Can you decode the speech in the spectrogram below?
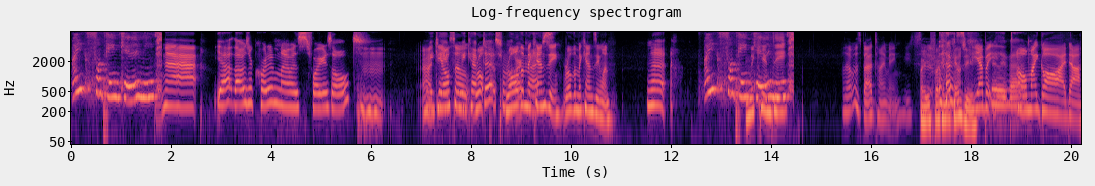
Are you fucking kidding me? Nah. Yeah, that was recorded when I was four years old. Uh, We do you also we kept roll, it from the roll the archives. Mackenzie? Roll the Mackenzie one. Nah. Are you fucking kidding me? Well, that was bad timing. You said Are you it- fucking Mackenzie? Yeah, but Really bad. oh my god. Uh,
